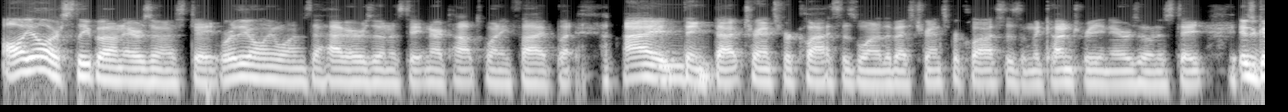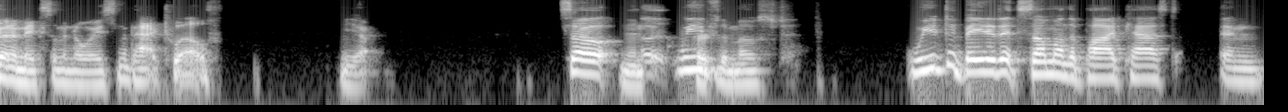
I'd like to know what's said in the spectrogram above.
All y'all are sleeping on Arizona State. We're the only ones that have Arizona State in our top 25. But I mm-hmm. think that transfer class is one of the best transfer classes in the country, and Arizona State is going to make some noise in the Pac-12. Yeah. So uh, we've the most. We've debated it some on the podcast and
